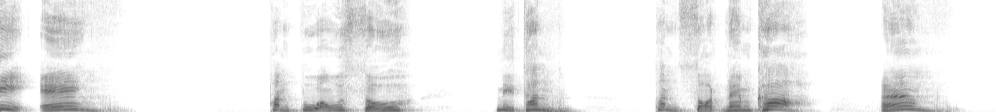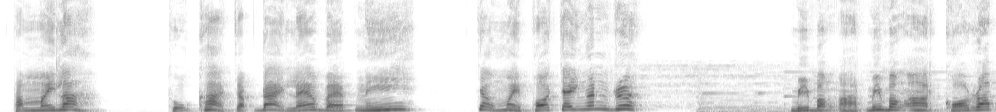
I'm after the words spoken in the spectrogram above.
นี่เอง ท่านผู้อาวุโส นี่ท่าน ท่านสอดแนมข้าเอ้มทำไมล่ะ ถูกข้าจับได้แล้วแบบนี้ เจ้าไม่พอใจงั้นหรือมีบางอาจมีบางอาจขอรับ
